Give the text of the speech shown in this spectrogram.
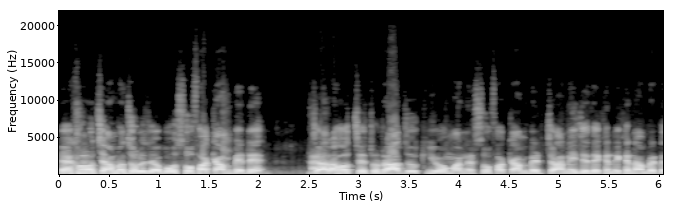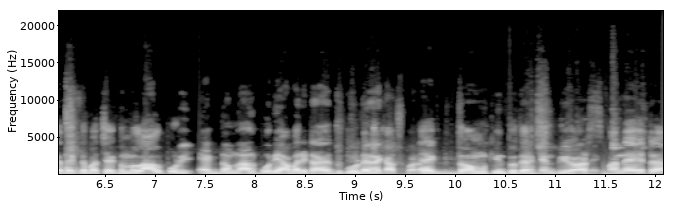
এখন হচ্ছে আমরা চলে যাব সোফা কাম বেডে। যারা হচ্ছে একটু রাজকীয় মানের সোফা কামবেড চান এই যে দেখেন এখানে আমরা একটা দেখতে পাচ্ছি একদম লাল পরি। একদম লাল পরি আবার এটা গোল্ডেনের কাজ করা। একদম কিন্তু দেখেন ভিউয়ার্স মানে এটা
